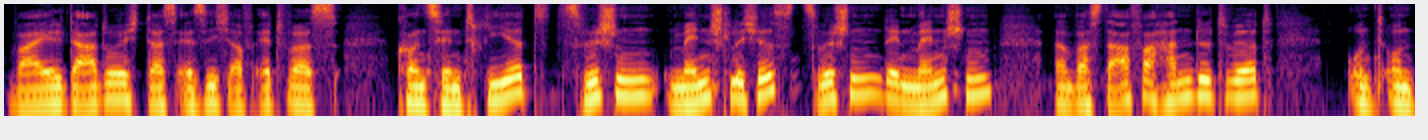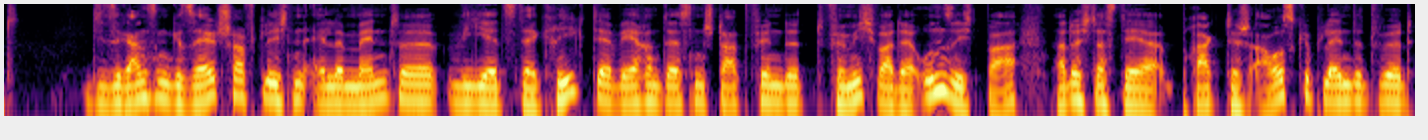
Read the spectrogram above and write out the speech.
weil dadurch, dass er sich auf etwas konzentriert zwischen Menschliches, zwischen den Menschen, äh, was da verhandelt wird und, und diese ganzen gesellschaftlichen Elemente, wie jetzt der Krieg, der währenddessen stattfindet, für mich war der unsichtbar. Dadurch, dass der praktisch ausgeblendet wird,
